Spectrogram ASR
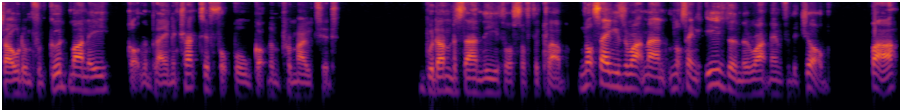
sold them for good money, got them playing attractive football, got them promoted. Would understand the ethos of the club. I'm not saying he's the right man. I'm not saying either of them the right man for the job, but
